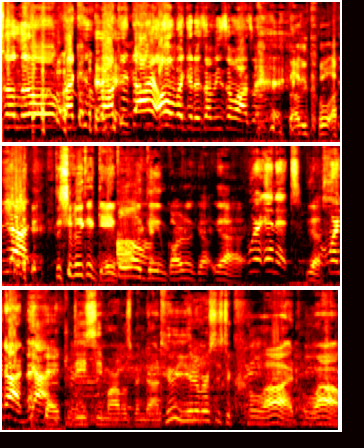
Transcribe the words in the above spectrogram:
the little raccoon rocket guy? Oh my goodness, that'd be so awesome. That'd be cool. Actually. Yeah. they should make a game. Full Oh. on game. Guardian. Yeah. We're in it. Yes. We're done. Yeah. DC Marvel's been done. Two universes to collide. Wow.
